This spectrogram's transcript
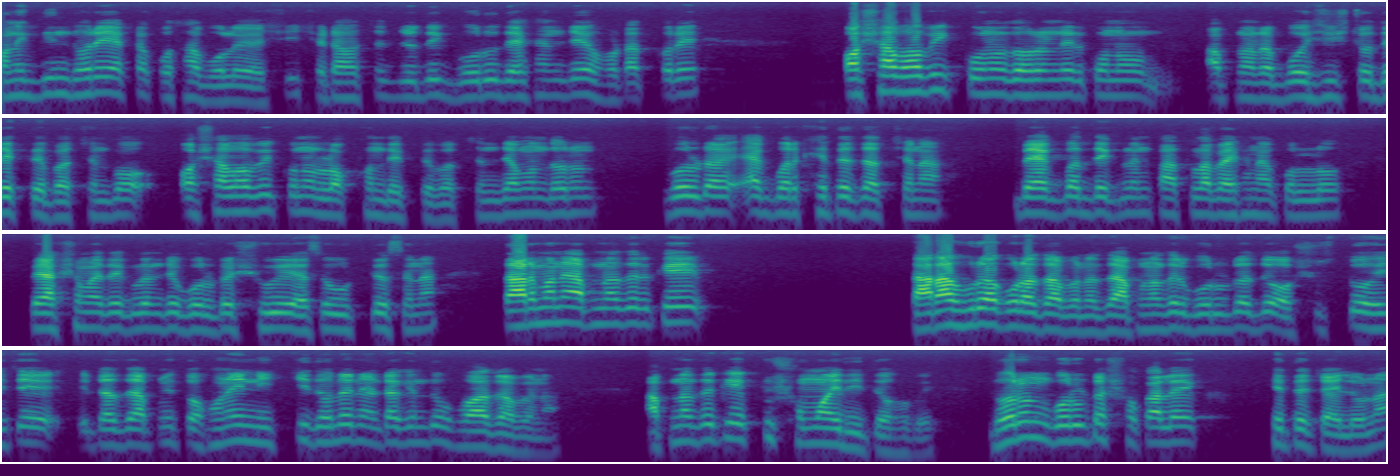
অনেকদিন ধরে একটা কথা বলে আসি। সেটা হচ্ছে যদি গরু দেখেন যে হঠাৎ করে অস্বাভাবিক কোনো ধরনের কোনো আপনারা বৈশিষ্ট্য দেখতে পাচ্ছেন বা অস্বাভাবিক কোনো লক্ষণ দেখতে পাচ্ছেন, যেমন ধরুন গরুটা একবার খেতে চাচ্ছে না বা একবার দেখলেন পাতলা পায়খানা করল বা এক সময় দেখলেন যে গরুটা শুয়ে আছে, উঠতেছে না, তার মানে আপনাদেরকে তাড়াহুড়া করা যাবে না যে আপনাদের গরুটা যে অসুস্থ হয়েছে, এটা যে আপনি তখনই নিশ্চিত হলেন, এটা কিন্তু হওয়া যাবে না। আপনাদেরকে একটু সময় দিতে হবে। ধরুন গরুটা সকালে খেতে চাইলো না,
